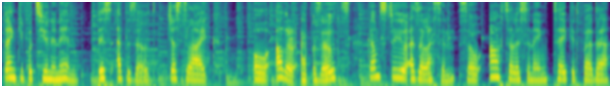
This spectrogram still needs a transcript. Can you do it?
Thank you for tuning in. This episode, just like all other episodes, comes to you as a lesson. So after listening, take it further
